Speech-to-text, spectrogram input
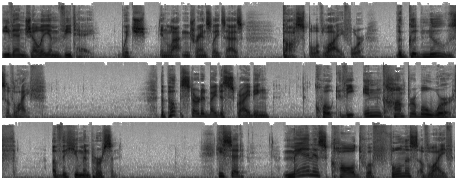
Evangelium Vitae, which in Latin translates as Gospel of Life or the Good News of Life. The Pope started by describing, quote, the incomparable worth of the human person. He said, Man is called to a fullness of life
